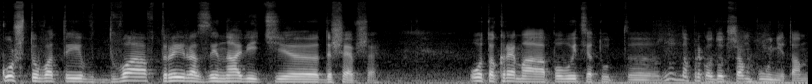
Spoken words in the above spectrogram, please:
коштувати в 2-3 рази навіть дешевше. От окрема полиця тут, е, ну, наприклад, от шампуні там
